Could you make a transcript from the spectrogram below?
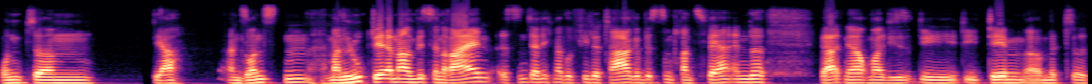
Und ähm, ja, Ansonsten, man lugt ja immer ein bisschen rein. Es sind ja nicht mehr so viele Tage bis zum Transferende. Wir hatten ja auch mal die, die, die Themen äh, mit äh,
